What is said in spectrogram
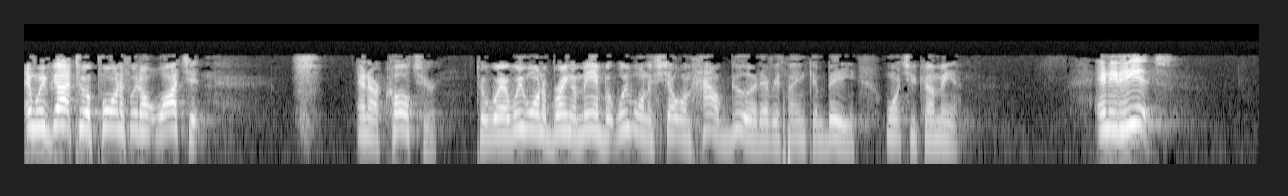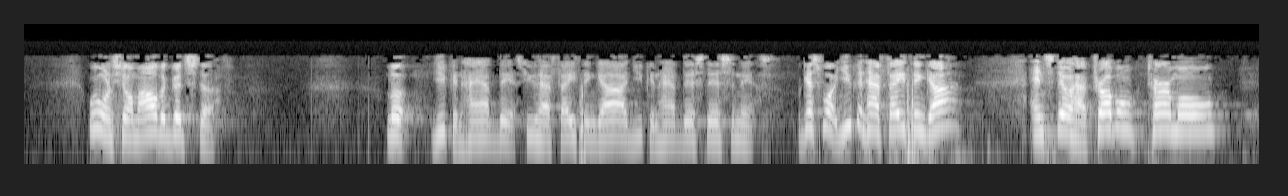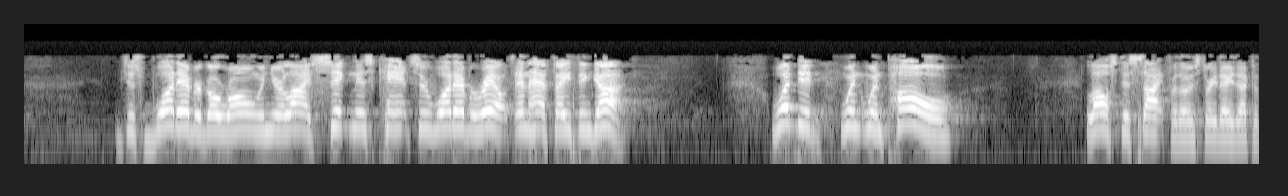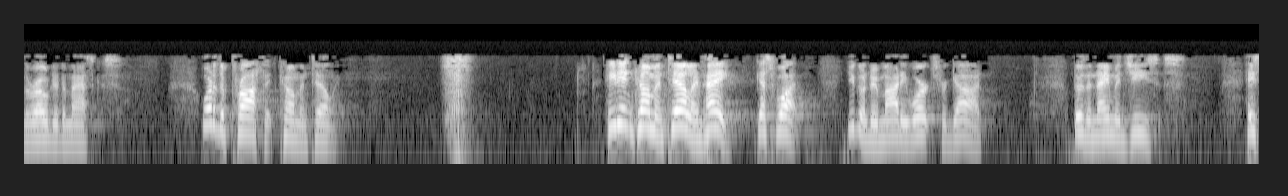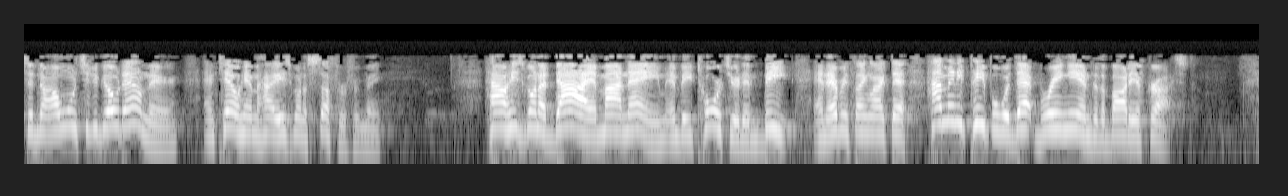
And we've got to a point, if we don't watch it, in our culture, to where we want to bring them in, but we want to show them how good everything can be once you come in. And it is. We want to show them all the good stuff. Look, you can have this. You have faith in God. You can have this, this, and this. But guess what? You can have faith in God and still have trouble, turmoil, just whatever go wrong in your life, sickness, cancer, whatever else, and have faith in God. What did, when, when Paul lost his sight for those three days after the road to Damascus, what did the prophet come and tell him? He didn't come and tell him, hey, guess what? You're going to do mighty works for God through the name of Jesus. He said, no, I want you to go down there and tell him how he's going to suffer for me how he's going to die in my name and be tortured and beat and everything like that. How many people would that bring into the body of Christ?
